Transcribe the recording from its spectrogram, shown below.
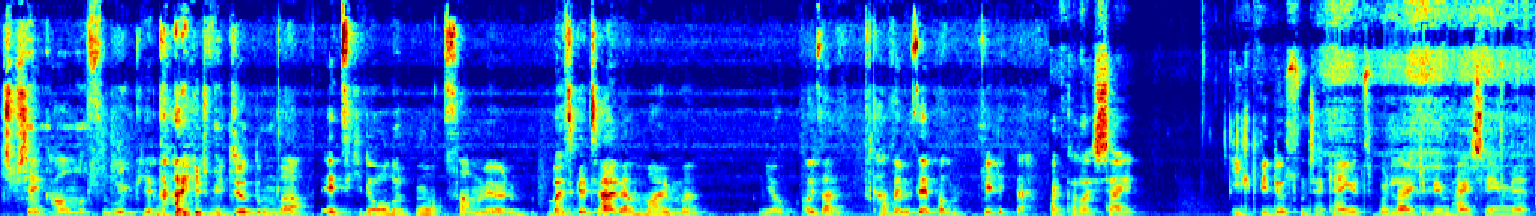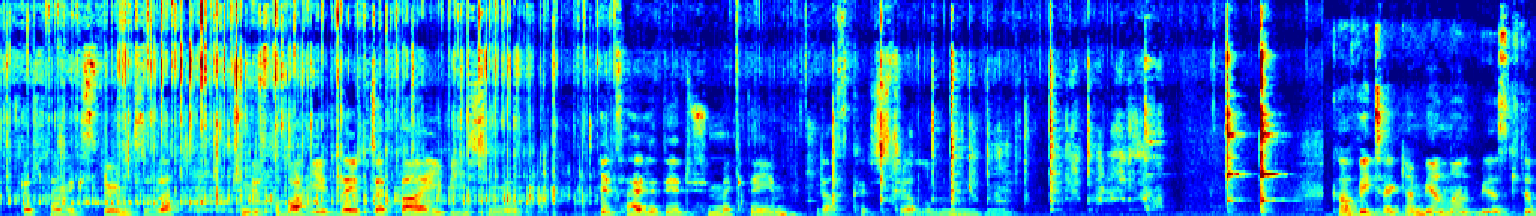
Hiçbir şey kalmasın uykuya dair vücudumda. Etkili olur mu sanmıyorum. Başka çarem var mı? Yok. O yüzden kahvemizi yapalım birlikte. Arkadaşlar ilk videosunu çeken youtuberlar gibiyim. Her şeyimi göstermek istiyorum size. Çünkü sabah 7'de yapacak daha iyi bir işim yok yeterli diye düşünmekteyim. Biraz karıştıralım. Kahve içerken bir yandan biraz kitap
